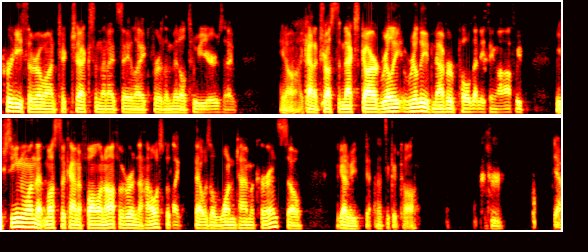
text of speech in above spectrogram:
pretty thorough on tick checks, and then I'd say like for the middle two years, I you know I kind of trust the NexGard. Really, really never pulled anything off. We've we've seen one that must have kind of fallen off of her in the house, but like that was a one time occurrence. So we got to be that's a good call. Yeah.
